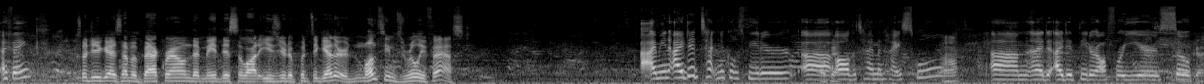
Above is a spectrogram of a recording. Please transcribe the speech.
I think. So do you guys have a background that made this a lot easier to put together? A month seems really fast. I mean, I did technical theater uh, okay. all the time in high school, uh-huh. um, and I did, theater all four years. So, okay.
